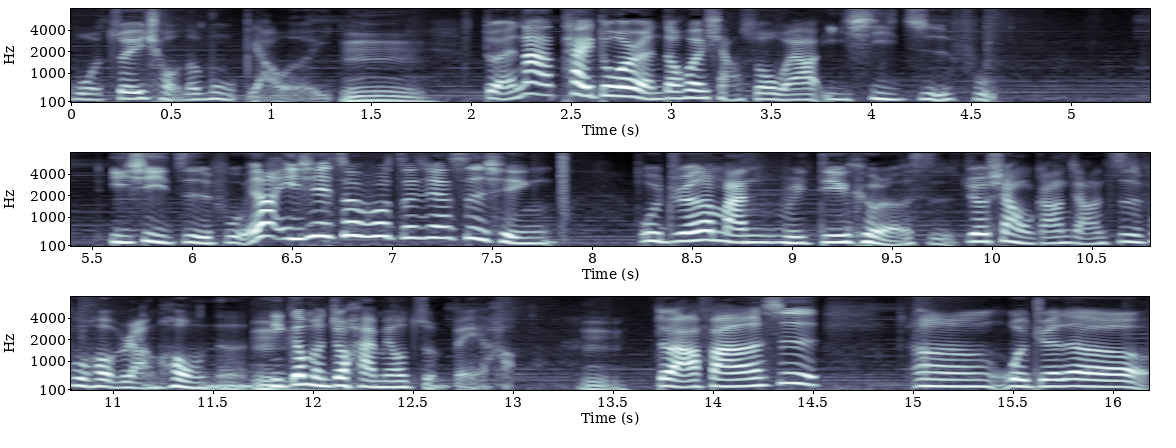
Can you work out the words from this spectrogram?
我追求的目标而已。嗯，对。那太多人都会想说，我要一夕致富，一夕致富。那一夕致富这件事情，我觉得蛮 ridiculous。就像我刚刚讲的，致富后然后呢，你根本就还没有准备好。嗯，对啊，反而是。嗯，我觉得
